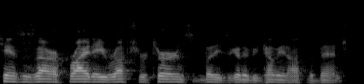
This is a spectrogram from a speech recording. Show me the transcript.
chances are Friday Ruffs returns, but he's going to be coming off the bench.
